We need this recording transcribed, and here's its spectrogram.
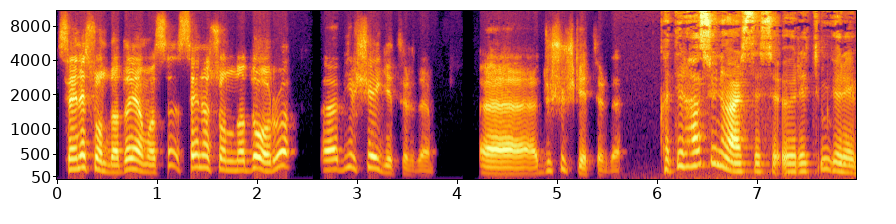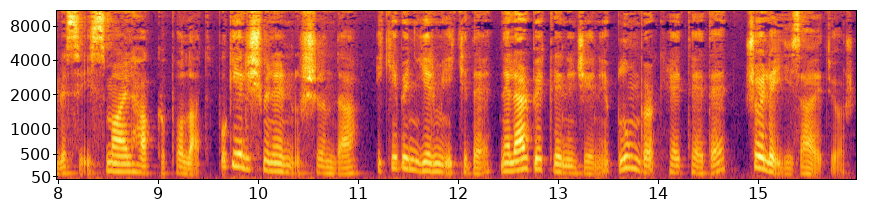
sene sonunda dayaması sene sonuna doğru e, bir şey getirdi, e, düşüş getirdi. Kadir Has Üniversitesi öğretim görevlisi İsmail Hakkı Polat bu gelişmelerin ışığında 2022'de neler bekleneceğini Bloomberg HT'de şöyle izah ediyor.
